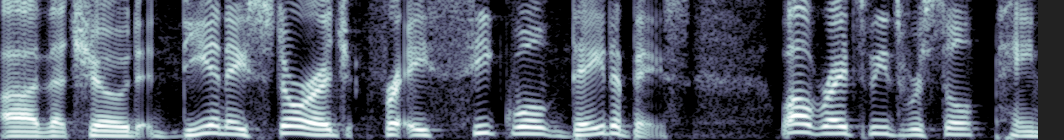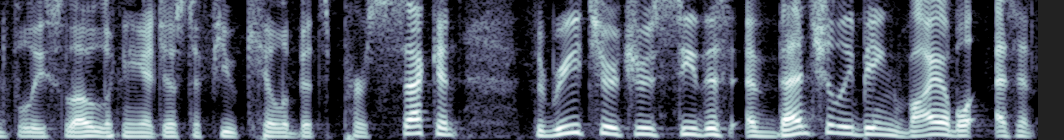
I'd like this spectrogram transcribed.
uh, that showed DNA storage for a SQL database. While write speeds were still painfully slow, looking at just a few kilobits per second, the researchers see this eventually being viable as an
